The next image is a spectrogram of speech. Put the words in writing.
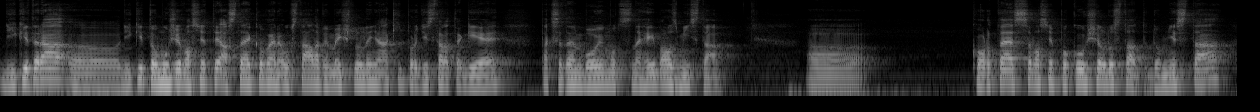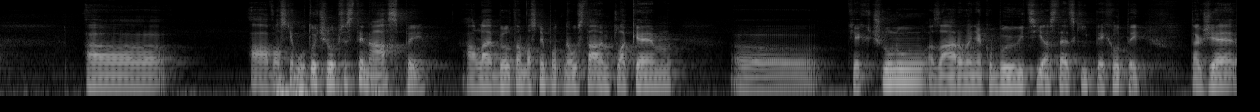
díky, teda, eh, díky tomu, že vlastně ty Aztékové neustále vymýšleli nějaký protistrategie, tak se ten boj moc nehejbal z místa. Eh, Cortés se vlastně pokoušel dostat do města a vlastně útočil přes ty náspy, ale byl tam vlastně pod neustálým tlakem těch člunů a zároveň jako bojující astécký pěchoty. Takže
